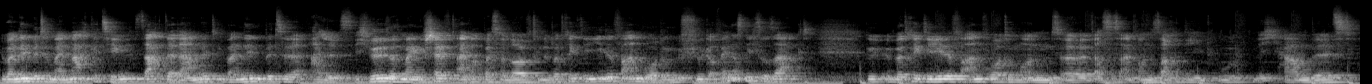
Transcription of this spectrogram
übernimm bitte mein Marketing, sagt er damit, übernimm bitte alles. Ich will, dass mein Geschäft einfach besser läuft und überträgt dir jede Verantwortung gefühlt, auch wenn er es nicht so sagt. Überträgt dir jede Verantwortung und äh, das ist einfach eine Sache, die du nicht haben willst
